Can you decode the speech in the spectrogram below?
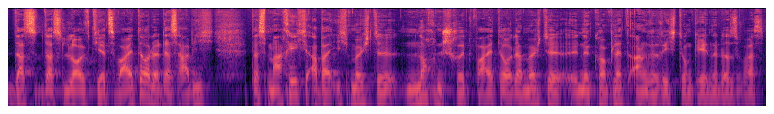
das, das läuft jetzt weiter oder das habe ich, das mache ich, aber ich möchte noch einen Schritt weiter oder möchte in eine komplett andere Richtung gehen oder sowas.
